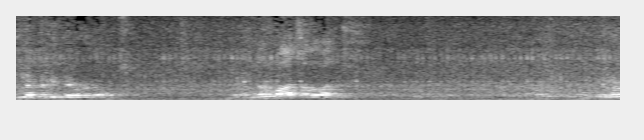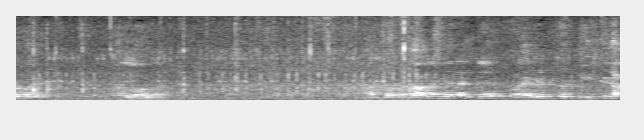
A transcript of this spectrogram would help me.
ఉన్నత విద్య కూడా కావచ్చు మీరందరూ బాగా చదవాలి. ఎవరు మనకి కళ్ళు ఉన్నారు దాంట్లో ప్రధానంగా ఏంటంటే ప్రైవేట్ ధీటుగా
